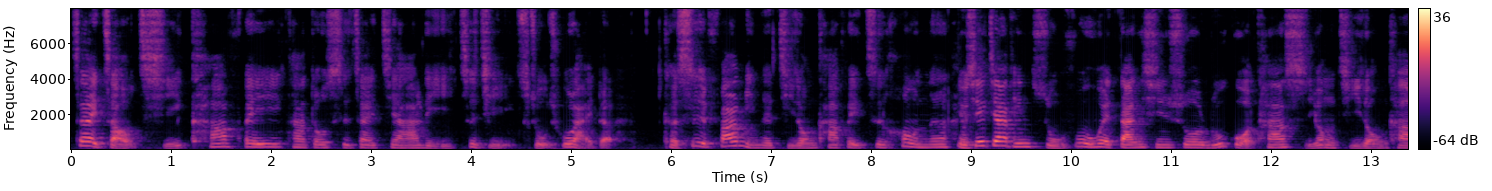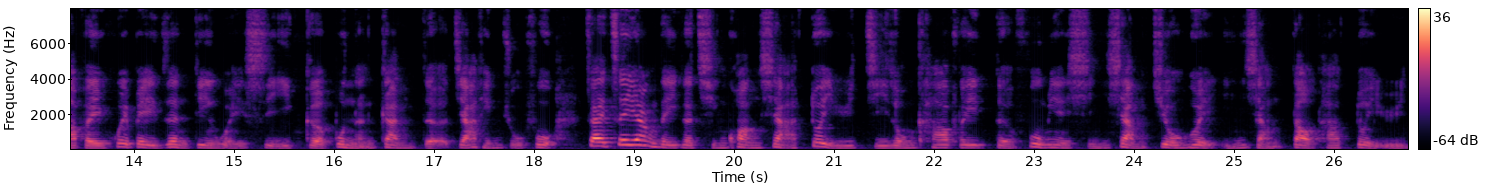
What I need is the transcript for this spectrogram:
在早期，咖啡它都是在家里自己煮出来的。可是发明了即溶咖啡之后呢，有些家庭主妇会担心说，如果他使用即溶咖啡，会被认定为是一个不能干的家庭主妇。在这样的一个情况下，对于即溶咖啡的负面形象就会影响到他对于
